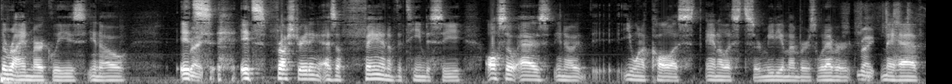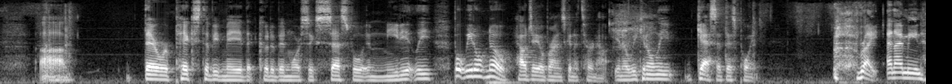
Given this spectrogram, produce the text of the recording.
the Ryan Merkleys. You know, it's it's frustrating as a fan of the team to see. Also, as you know, you want to call us analysts or media members, whatever Right. may have. Um, there were picks to be made that could have been more successful immediately, but we don't know how Jay O'Brien's going to turn out. You know, we can only guess at this point. Right. And I mean,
